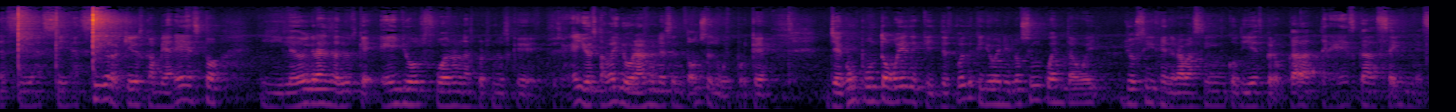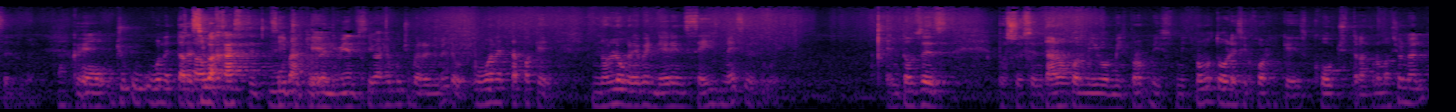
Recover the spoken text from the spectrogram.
así, así, así, requieres cambiar esto. Y le doy gracias a Dios que ellos fueron las personas que... Pues, yo estaba llorando en ese entonces, güey, porque llegó un punto, güey, de que después de que yo venía los 50, güey, yo sí generaba 5, 10, pero cada 3, cada 6 meses, güey. Okay. O yo, hubo una etapa... O sea, sí bajaste sí mucho bajé, tu rendimiento. Sí bajé mucho mi rendimiento, güey. Hubo una etapa que no logré vender en 6 meses, güey. Entonces, pues se sentaron conmigo mis, mis, mis promotores y Jorge, que es coach transformacional,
